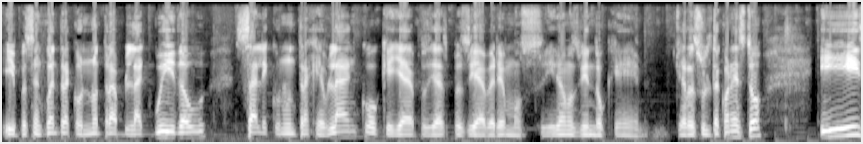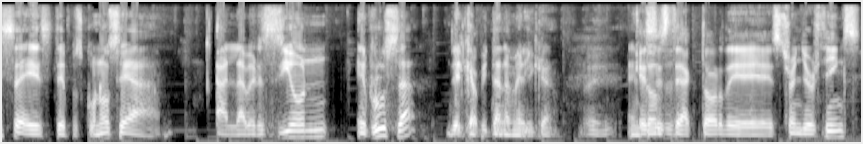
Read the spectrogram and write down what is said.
Y pues se encuentra con otra Black Widow, sale con un traje blanco, que ya pues ya después ya veremos, iremos viendo qué, qué resulta con esto. Y se, este, pues conoce a, a la versión rusa del Capitán América. Eh, que Entonces- es este actor de Stranger Things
